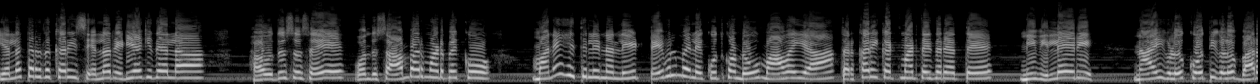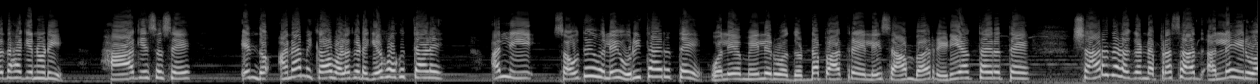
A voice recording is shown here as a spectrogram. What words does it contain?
ಎಲ್ಲ ತರದ ಕರೀಸ್ ಎಲ್ಲ ರೆಡಿಯಾಗಿದೆ ಅಲ್ಲ? ಹೌದು ಸೊಸೆ, ಒಂದು ಸಾಂಬಾರ್ ಮಾಡ್ಬೇಕು. ಮನೆ ಹಿತ್ತಲಿನಲ್ಲಿ ಟೇಬಲ್ ಮೇಲೆ ಕೂತ್ಕೊಂಡು ಮಾವಯ್ಯ ತರಕಾರಿ ಕಟ್ ಮಾಡ್ತಾ ಇದ್ದಾರೆ ಅತ್ತೆ. ನೀವ್ ಇಲ್ಲೇ ಇರಿ. ನಾಯಿಗಳು, ಕೋತಿಗಳು ಬಾರದ ಹಾಗೆ ನೋಡಿ. ಹಾಗೆ ಸೊಸೆ ಎಂದು ಅನಾಮಿಕ ಒಳಗಡೆಗೆ ಹೋಗುತ್ತಾಳೆ. ಅಲ್ಲಿ ಸೌದೆ ಒಲೆ ಉರಿತಾ ಇರುತ್ತೆ. ಒಲೆಯ ಮೇಲಿರುವ ದೊಡ್ಡ ಪಾತ್ರೆಯಲ್ಲಿ ಸಾಂಬಾರ್ ರೆಡಿ ಆಗ್ತಾ ಇರುತ್ತೆ. ಶಾರದಳ ಗಂಡ ಪ್ರಸಾದ್ ಅಲ್ಲೇ ಇರುವ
